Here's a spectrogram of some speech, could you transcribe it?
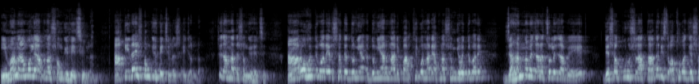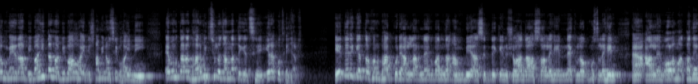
ইমান আমলে আপনার সঙ্গী হয়েছিল আকিদাই সঙ্গী হয়েছিল সেই জন্য সে জান্নাতের সঙ্গী হয়েছে। আরও হতে পারে এর সাথে দুনিয়া, দুনিয়ার নারী পার্থিব নারী আপনার সঙ্গী হতে পারে, জাহান্নামে যারা চলে যাবে, যেসব পুরুষরা তাদের অথবা যেসব মেয়েরা বিবাহিতা নয়, বিবাহ হয়নি, স্বামী নসিব হয়নি, এবং তারা ধার্মিক ছিল জান্নাতে গেছে, এরা কোথায় যাবে? এদেরকে তখন ভাগ করে আল্লাহর নেক বান্দা আম্বিয়া, সিদ্দিকিন সোহাদা সালেহীন নেক লোক মুসলেহীন হ্যাঁ আলেম, ওলামা তাদের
